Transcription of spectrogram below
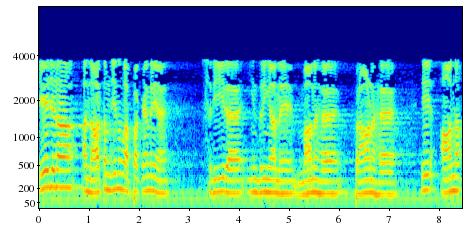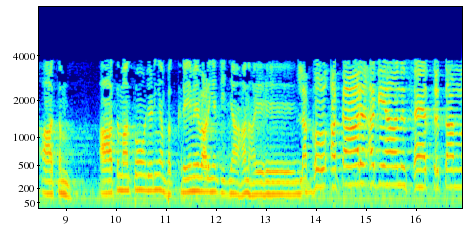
ਇਹ ਜਿਹੜਾ ਅਨਾਤਮ ਜਿਹਨੂੰ ਆਪਾਂ ਕਹਿੰਦੇ ਆ ਸਰੀਰ ਹੈ ਇੰਦਰੀਆਂ ਨੇ ਮਨ ਹੈ ਪ੍ਰਾਣ ਹੈ ਇਹ ਅਨ ਆਤਮ ਆਤਮਾ ਤੋਂ ਜਿਹੜੀਆਂ ਵੱਖਰੇਵੇਂ ਵਾਲੀਆਂ ਚੀਜ਼ਾਂ ਹਨ ਇਹ ਲਖੋ ਆਕਾਰ ਅਗਿਆਨ ਸਹਿਤ ਤਮ।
